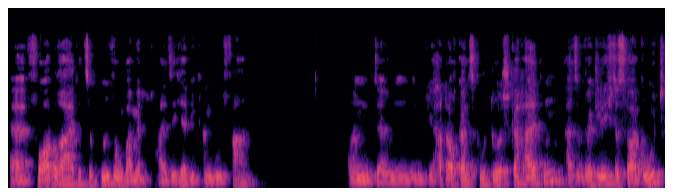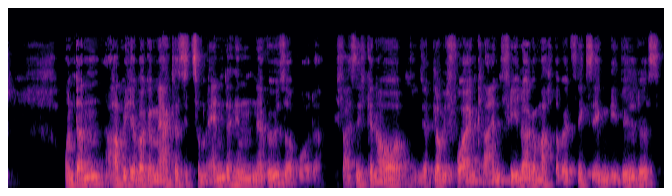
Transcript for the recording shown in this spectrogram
Äh, vorbereitet zur Prüfung, war mir total sicher, die kann gut fahren. Und ähm, die hat auch ganz gut durchgehalten, also wirklich, das war gut. Und dann habe ich aber gemerkt, dass sie zum Ende hin nervöser wurde. Ich weiß nicht genau, sie hat, glaube ich, vorher einen kleinen Fehler gemacht, aber jetzt nichts irgendwie Wildes.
